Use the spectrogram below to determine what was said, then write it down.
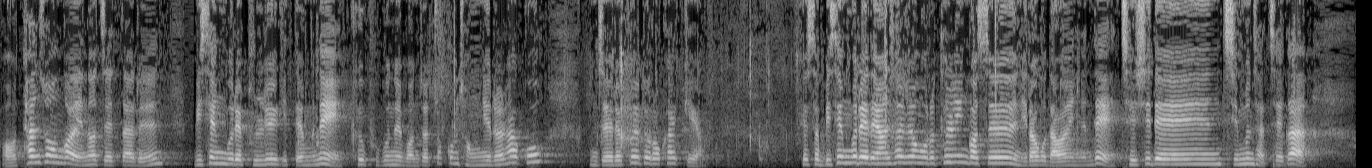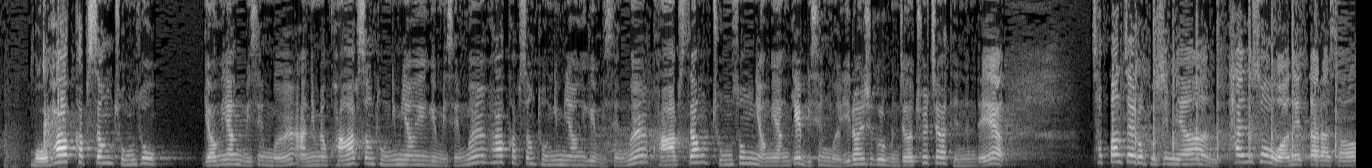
어, 탄소원과 에너지에 따른 미생물의 분류이기 때문에 그 부분을 먼저 조금 정리를 하고 문제를 풀도록 할게요. 그래서 미생물에 대한 설명으로 틀린 것은 이라고 나와 있는데 제시된 지문 자체가 뭐 화학합성 종속 영양 미생물 아니면 광합성 독립영양계 미생물, 화학합성 독립영양계 미생물, 광합성 종속 영양계 미생물 이런 식으로 문제가 출제가 됐는데요. 첫 번째로 보시면 탄소원에 따라서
